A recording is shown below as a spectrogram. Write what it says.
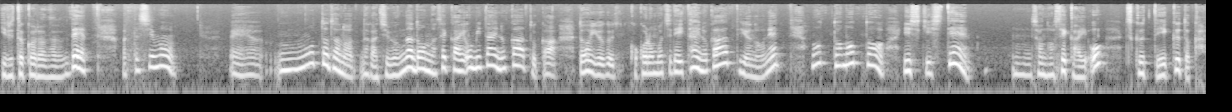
いるところなので私もえー、もっとそのなんか自分がどんな世界を見たいのかとかどういう心持ちでいたいのかっていうのをねもっともっと意識して、うん、その世界を作っていくとか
